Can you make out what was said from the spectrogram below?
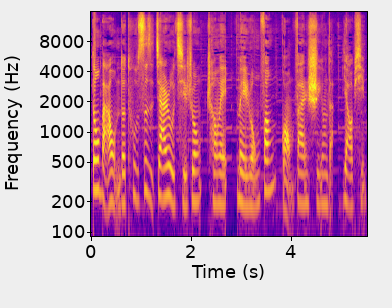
都把我们的菟丝子加入其中，成为美容方广泛使用的药品。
